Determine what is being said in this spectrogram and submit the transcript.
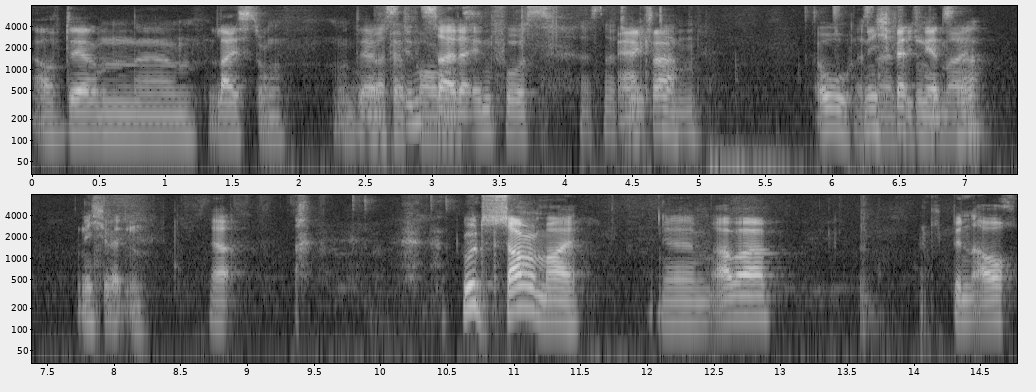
auf deren ähm, Leistung und deren Was Performance. Insider-Infos. Das ist natürlich klar. dann. Oh, Das nicht wetten jetzt, gemein. ne? Nicht wetten. Ja. Gut, schauen wir mal. Ähm, aber bin auch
